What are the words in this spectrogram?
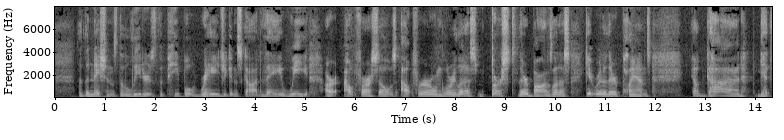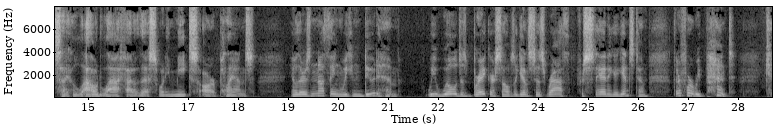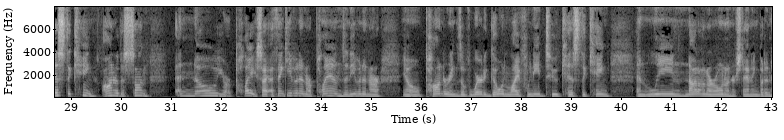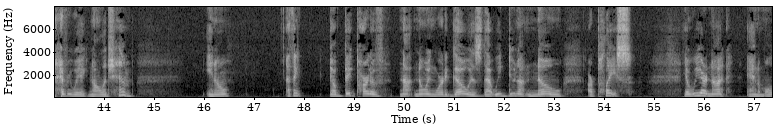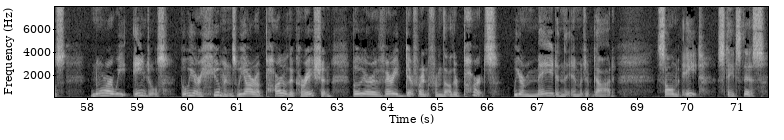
that the nations, the leaders, the people rage against God. They, we, are out for ourselves, out for our own glory. Let us burst their bonds. Let us get rid of their plans. You know, God gets a loud laugh out of this when he meets our plans. You know, there's nothing we can do to him. We will just break ourselves against his wrath for standing against him. Therefore, repent, kiss the king, honor the son, and know your place. I, I think even in our plans and even in our, you know, ponderings of where to go in life, we need to kiss the king and lean not on our own understanding, but in every way acknowledge him. You know, I think you know, a big part of not knowing where to go is that we do not know our place. You know, we are not animals, nor are we angels, but we are humans. We are a part of the creation, but we are very different from the other parts. We are made in the image of God. Psalm 8 states this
